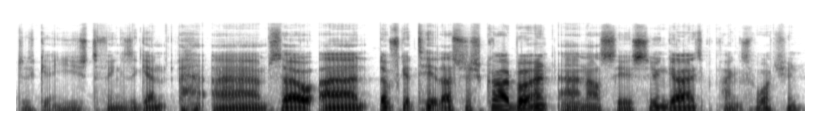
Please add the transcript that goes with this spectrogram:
just getting used to things again. Um, so uh, don't forget to hit that subscribe button, and I'll see you soon, guys. Thanks for watching.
